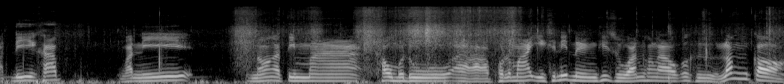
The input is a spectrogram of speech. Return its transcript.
วัสดีครับ วันนี้น้องอาติมมาเข้ามาดูอ่าผลไม้อีกชนิดหนึ่งที่สวนของเราก็คือล่องกอง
